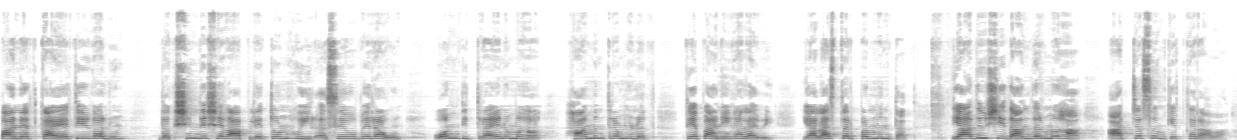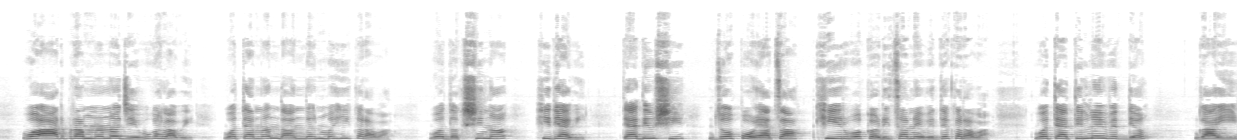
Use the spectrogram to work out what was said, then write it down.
पाण्यात काळे तीळ घालून दक्षिण दिशेला आपले तोंड होईल असे उभे राहून ओम पित्राय महा हा मंत्र म्हणत ते पाणी घालावे. यालाच तर्पण म्हणतात. या दिवशी दानधर्म हा आठच्या संकेत करावा व आठ ब्राह्मणांना जेवू घालावे व त्यांना दानधर्मही करावा व दक्षिणा ही द्यावी. त्या दिवशी जो पोळ्याचा खीर व कढीचा नैवेद्य करावा व त्यातील नैवेद्य गाई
